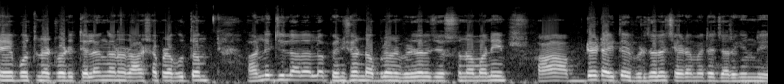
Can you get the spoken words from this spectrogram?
చేయబోతున్నటువంటి తెలంగాణ రాష్ట్ర ప్రభుత్వం అన్ని జిల్లాలలో పెన్షన్ డబ్బులను విడుదల చేస్తున్నామని ఆ అప్డేట్ అయితే విడుదల చేయడం అయితే జరిగింది.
